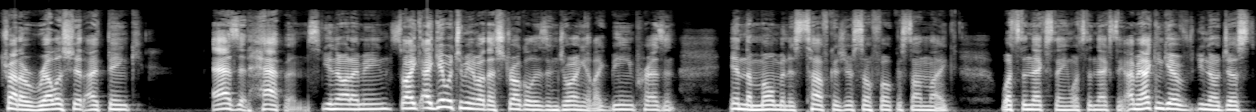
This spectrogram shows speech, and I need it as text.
try to relish it. I think as it happens, you know what I mean. So I, I get what you mean about that struggle is enjoying it, like being present in the moment is tough because you're so focused on like what's the next thing, what's the next thing. I mean, I can give you know just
